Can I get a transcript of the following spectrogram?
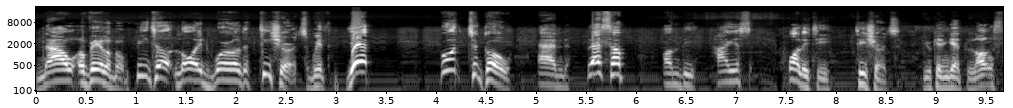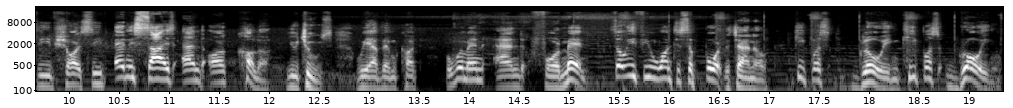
Now available Peter Lloyd World t shirts with Yep, good to go, and bless up on the highest quality t shirts. You can get long sleeve, short sleeve, any size and or color you choose. We have them cut for women and for men. So if you want to support the channel, keep us glowing, keep us growing,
